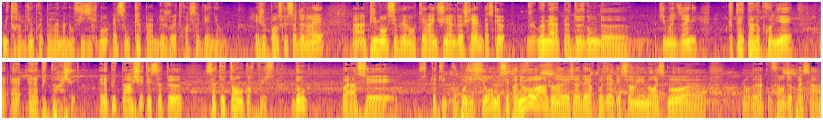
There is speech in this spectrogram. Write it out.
ultra bien préparées maintenant physiquement. Elles sont capables de jouer 3 sets gagnants. Et je pense que ça donnerait un piment supplémentaire à une finale de Schlem parce que je me mets à la place deux secondes de Kim Wenzeng. Quand elle perd le premier, elle, a plus de parachute. Elle a plus de parachute et ça te, ça te tend encore plus. Donc voilà, c'est peut-être une proposition, mais c'est pas nouveau. Hein. J'en avais, j'avais d'ailleurs posé la question à Amélie Mauresmo euh, lors de la conférence de presse à,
